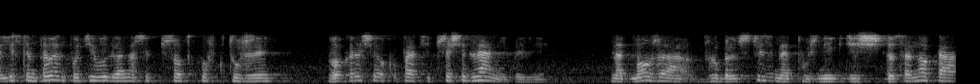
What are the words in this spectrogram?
Jestem pełen podziwu dla naszych przodków, którzy w okresie okupacji przesiedlani byli nad morza, w Lubelszczyznę, później gdzieś do Sanoka,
